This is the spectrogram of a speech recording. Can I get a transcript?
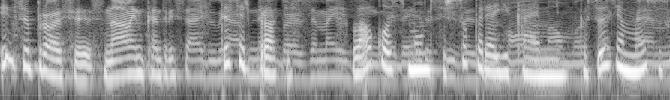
it's a process. Now in countryside we Tas ir process. Laukos mums ir superīgi kaimiņi, kas uzņem that is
